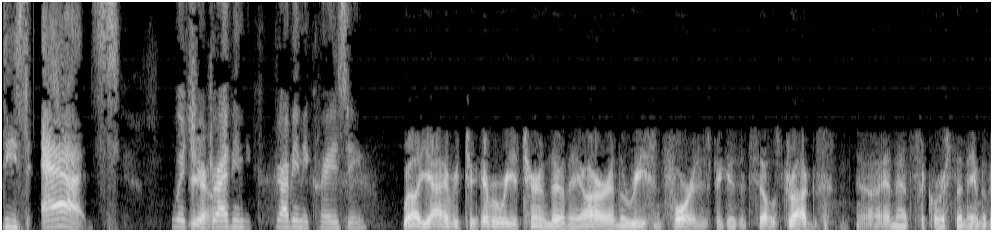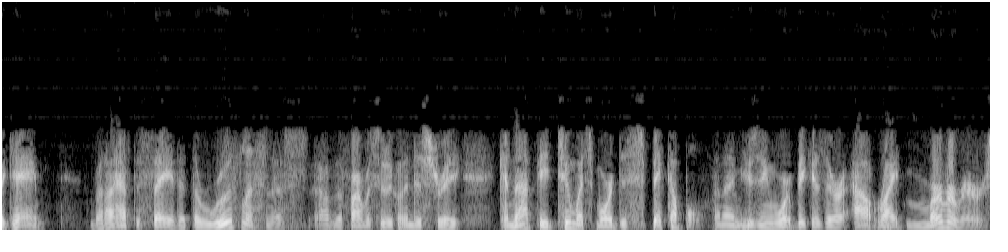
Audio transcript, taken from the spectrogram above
these ads, which Yeah. are driving me, driving me crazy. Well, yeah, every everywhere you turn, there they are, and the reason for it is because it sells drugs, uh, and that's of course the name of the game. But I have to say that the ruthlessness of the pharmaceutical industry cannot be too much more despicable. And I'm using word because they're outright murderers.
